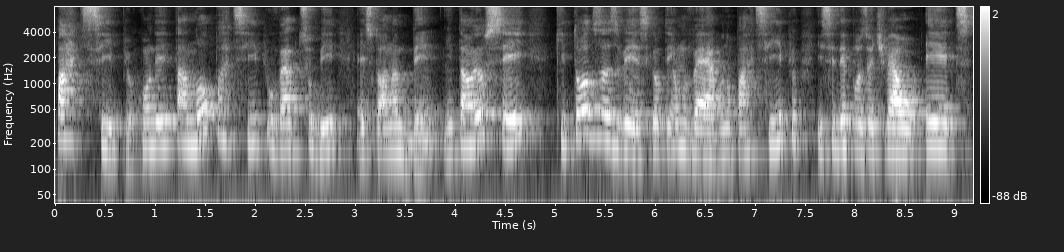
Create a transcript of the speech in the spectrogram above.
particípio. Quando ele está no particípio, o verbo to be, ele se torna been. Então, eu sei que todas as vezes que eu tenho um verbo no particípio, e se depois eu tiver o it,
